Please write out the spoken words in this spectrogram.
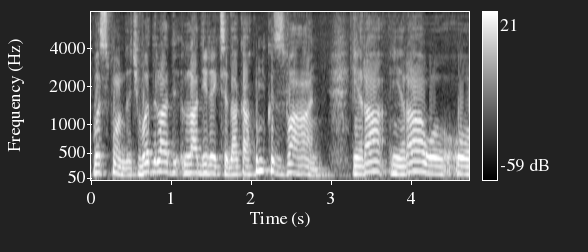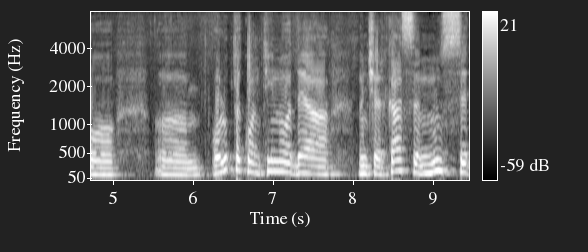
vă spun, deci văd la, la direcție, dacă acum câțiva ani era, era o, o, um, o luptă continuă de a încerca să nu se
